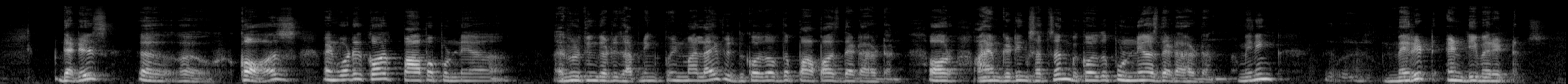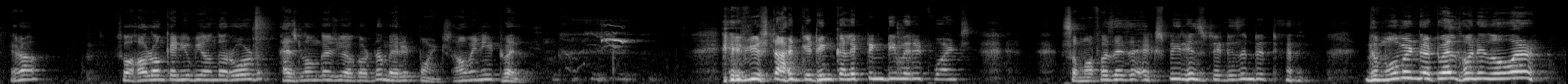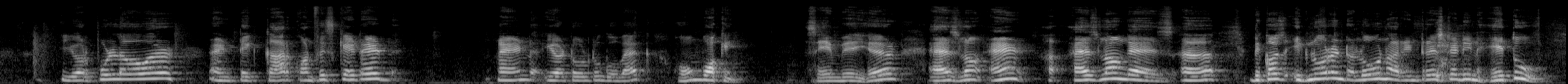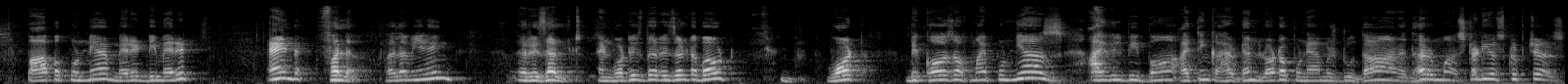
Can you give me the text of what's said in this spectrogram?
that is, uh, uh, cause, and what is called Papa Punya. Everything that is happening in my life is because of the papas that I have done, or I am getting satsang because of the punyas that I have done. Meaning, merit and demerit. You know, so how long can you be on the road? As long as you have got the merit points. How many? 12. if you start getting collecting demerit points, some of us has experienced it, isn't it? the moment the 12th one is over, you are pulled over and take car confiscated and you are told to go back home walking. Same way here, as long and uh, as long as uh, because ignorant alone are interested in hetu, papa punya, merit demerit, and phala. Phala meaning result. And what is the result about? What because of my punyas, I will be born. I think I have done a lot of punya. I must do dana, dharma, study of scriptures,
